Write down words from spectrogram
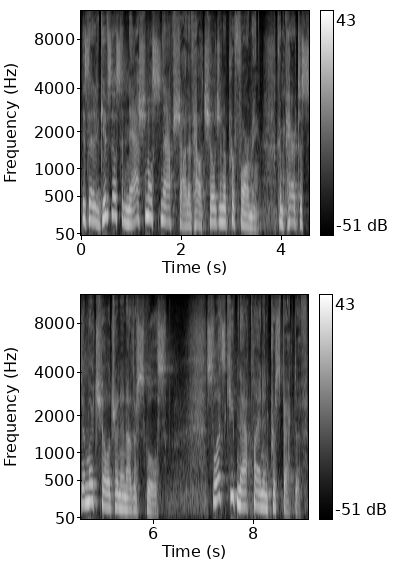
is that it gives us a national snapshot of how children are performing compared to similar children in other schools. So let's keep NAPLAN in perspective.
